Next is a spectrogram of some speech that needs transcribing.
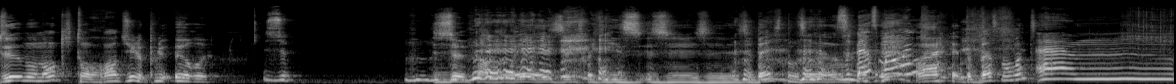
deux moments qui t'ont rendu le plus heureux? The. The, pardon, ouais, ouais, the, je crois qu'il est the, the, the, the best. The, The best moment? Ouais, the best moment. Euh,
